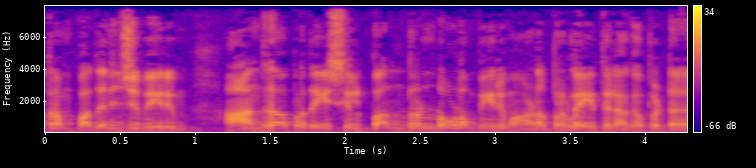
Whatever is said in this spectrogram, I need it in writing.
മാത്രം പതിനഞ്ച് പേരും ആന്ധ്രാപ്രദേശിൽ പന്ത്രണ്ടോളം പേരുമാണ് പ്രളയത്തിൽ അകപ്പെട്ട്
